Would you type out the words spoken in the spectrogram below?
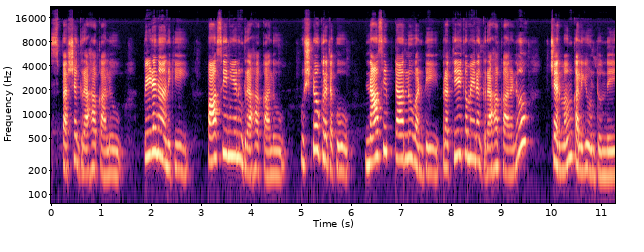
స్పర్శ గ్రాహకాలు పీడనానికి పాసీనియన్ గ్రాహకాలు ఉష్ణోగ్రతకు నాసిప్టార్లు వంటి ప్రత్యేకమైన గ్రాహకాలను చర్మం కలిగి ఉంటుంది.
